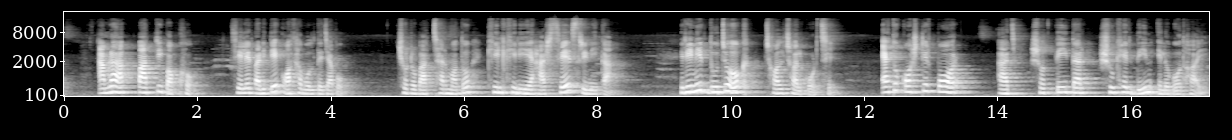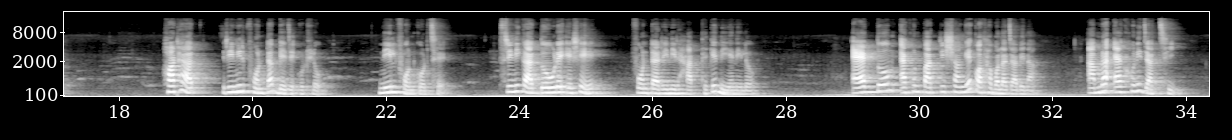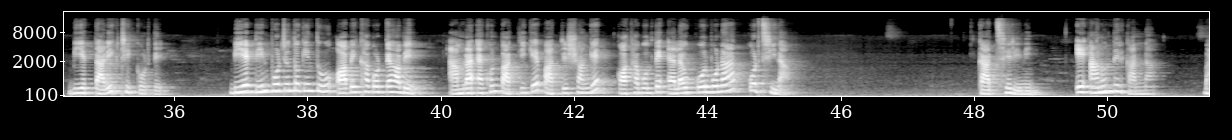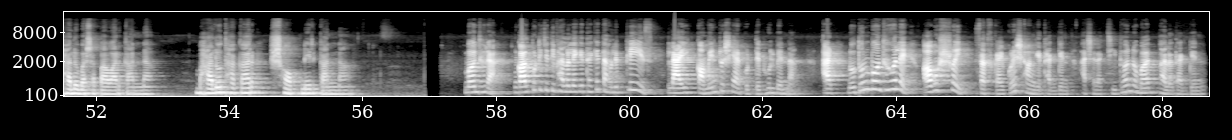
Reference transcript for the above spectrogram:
আমরা পাত্রীপক্ষ ছেলের বাড়িতে কথা বলতে যাব। ছোট বাচ্চার মতো খিলখিলিয়ে হাসছে শ্রীনিকা। রিনির দু চোখ ছলছল করছে। এত কষ্টের পর আজ সত্যিই তার সুখের দিন এলো বোধ হয়। হঠাৎ রিনির ফোনটা বেজে উঠল। নীল ফোন করছে। শ্রীনিকা দৌড়ে এসে ফোনটা রিনির হাত থেকে নিয়ে নিল। একদম এখন পাত্রীর সঙ্গে কথা বলা যাবে না। আমরা এখনই যাচ্ছি। বিয়ের তারিখ ঠিক করতে। বিয়ের দিন পর্যন্ত কিন্তু অপেক্ষা করতে হবে। আমরা এখন পাত্রীকে পাত্রের সঙ্গে কথা বলতে অ্যালাউ করব না, করছি না। কাঁদছে রিনি। এ আনন্দের কান্না, ভালোবাসা পাওয়ার কান্না, ভালো থাকার স্বপ্নের কান্না। বন্ধুরা, গল্পটি যদি ভালো লেগে থাকে তাহলে প্লিজ লাইক কমেন্ট ও শেয়ার করতে ভুলবেন না। আর নতুন বন্ধু হলে অবশ্যই সাবস্ক্রাইব করে সঙ্গে থাকবেন। আশা রাখছি ধন্যবাদ, ভালো থাকবেন।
